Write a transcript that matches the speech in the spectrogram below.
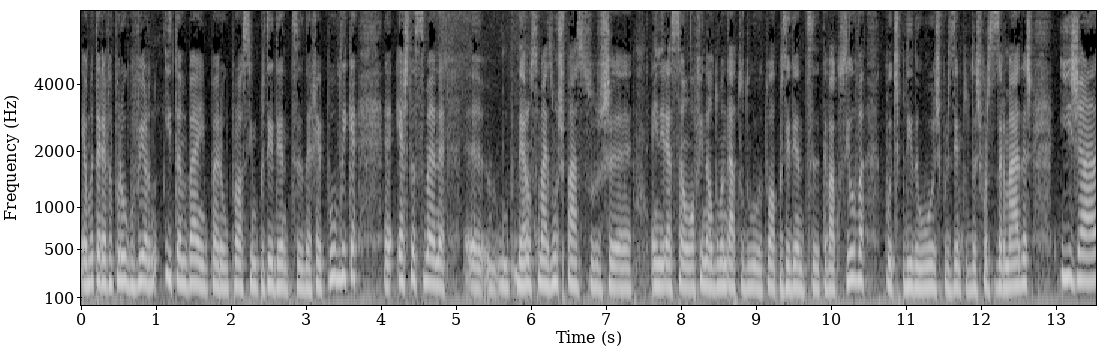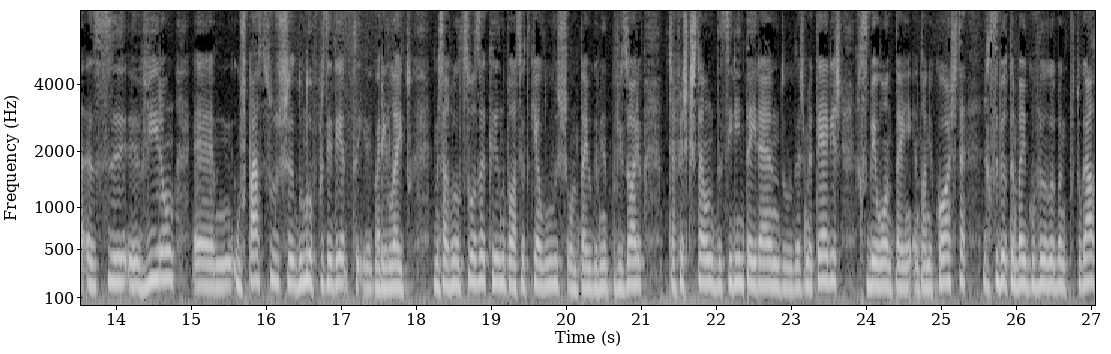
é uma tarefa para o Governo e também para o próximo Presidente da República. Uh, esta semana uh, deram-se mais uns passos em direção ao final do mandato do atual Presidente Cavaco Silva, com a despedida hoje, por exemplo, das Forças Armadas, e já se viram os passos do novo Presidente, agora eleito, Marcelo Rebelo de Sousa, que no Palácio de Queluz, onde tem o gabinete provisório, já fez questão de se ir inteirando das matérias. Recebeu ontem António Costa, recebeu também o Governador do Banco de Portugal.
